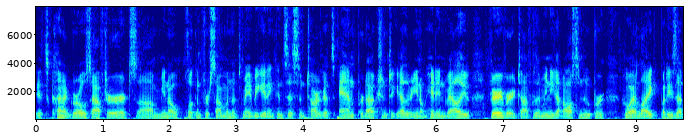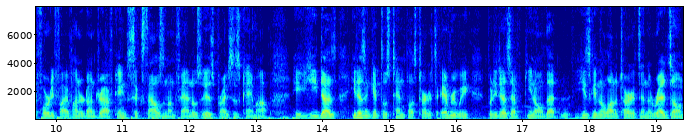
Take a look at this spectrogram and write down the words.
it's kind of gross after it's, Um, you know, looking for someone that's maybe getting consistent targets and production together. You know, hitting value, very very tough. Because I mean, you got Austin Hooper, who I like, but he's at 4,500 on DraftKings, 6,000 on FanDuel, so his prices came up. He he does he doesn't get those 10 plus targets every week, but he does have you know that he's getting a lot of targets in the red zone.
